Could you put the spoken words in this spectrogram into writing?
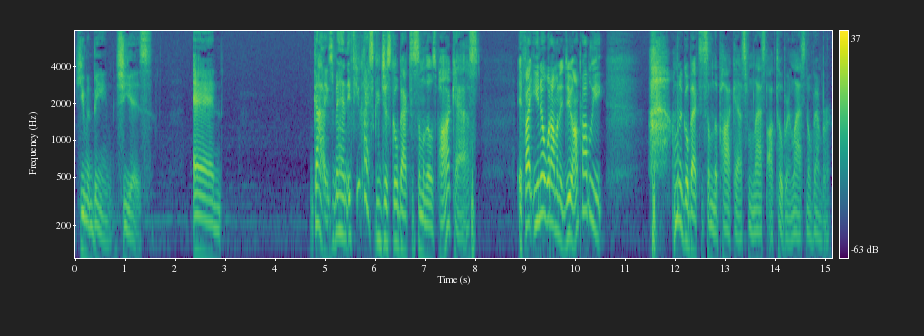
human being she is. And guys, man, if you guys could just go back to some of those podcasts, if I, you know what I'm going to do? I'm probably, I'm going to go back to some of the podcasts from last October and last November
